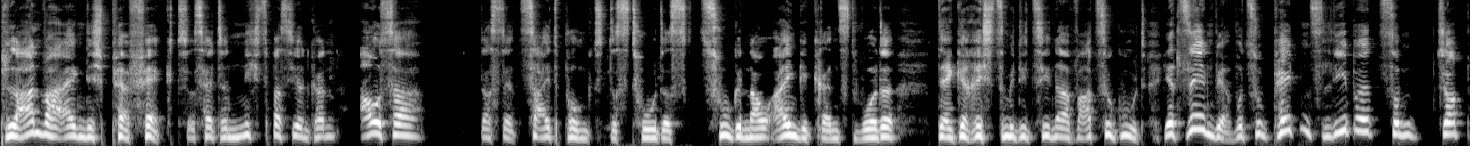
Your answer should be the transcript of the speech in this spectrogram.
Plan war eigentlich perfekt. Es hätte nichts passieren können, außer dass der Zeitpunkt des Todes zu genau eingegrenzt wurde der Gerichtsmediziner war zu gut. Jetzt sehen wir, wozu Peytons Liebe zum Job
